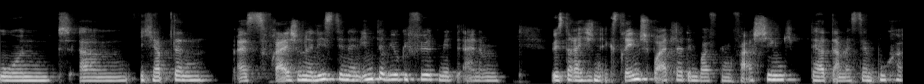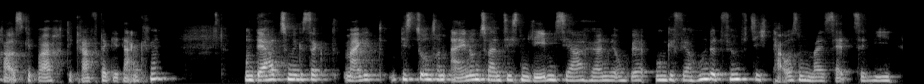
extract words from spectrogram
Und ähm, ich habe dann als freie Journalistin ein Interview geführt mit einem österreichischen Extremsportler, dem Wolfgang Fasching. Der hat damals sein Buch herausgebracht, Die Kraft der Gedanken. Und der hat zu mir gesagt, Margit, bis zu unserem 21. Lebensjahr hören wir ungefähr 150.000 Mal Sätze wie,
